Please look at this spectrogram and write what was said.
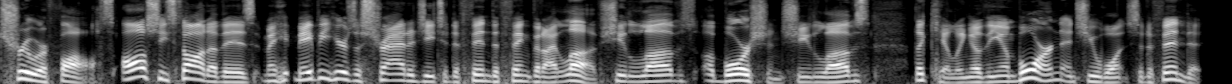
true or false. All she's thought of is maybe here's a strategy to defend the thing that I love. She loves abortion. She loves the killing of the unborn, and she wants to defend it.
